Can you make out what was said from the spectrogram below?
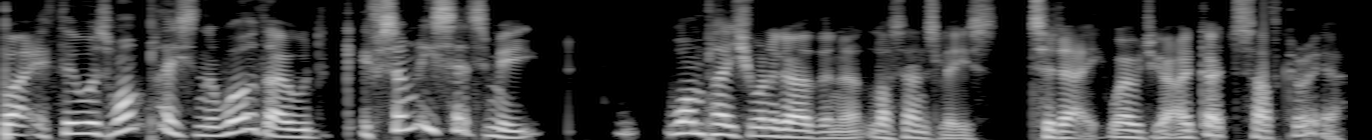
but if there was one place in the world, I would. If somebody said to me, "One place you want to go other than Los Angeles today," where would you go? I'd go to South Korea.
